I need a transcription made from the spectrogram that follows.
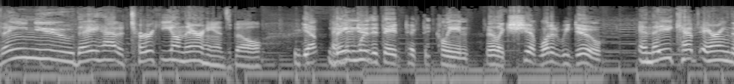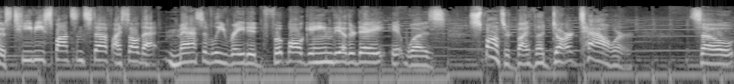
They knew they had a turkey on their hands, Bill. Yep. They they knew went- that they had picked it clean. They're like, shit, what did we do? And they kept airing those TV spots and stuff. I saw that massively rated football game the other day. It was sponsored by The Dark Tower. So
